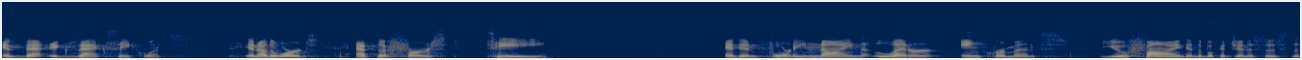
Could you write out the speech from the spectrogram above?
in that exact sequence. In other words, at the first T, and in 49 letter increments, you find in the book of Genesis the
